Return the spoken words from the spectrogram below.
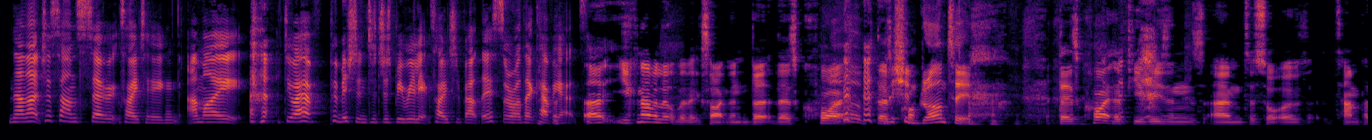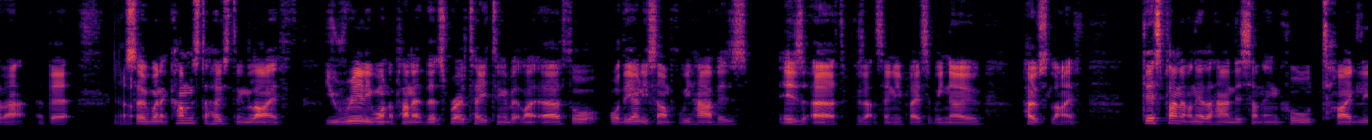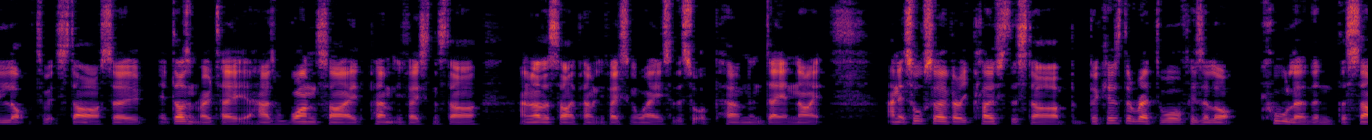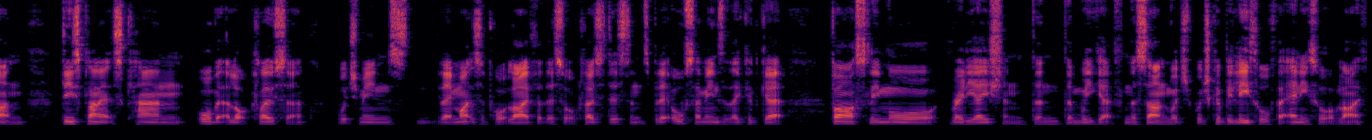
Now that just sounds so exciting. Am I? Do I have permission to just be really excited about this, or are there caveats? Uh, you can have a little bit of excitement, but there's quite Oh, there's permission quite, granted. there's quite a few reasons um, to sort of tamper that a bit. So when it comes to hosting life, you really want a planet that's rotating a bit like Earth, or or the only sample we have is is Earth because that's the only place that we know hosts life. This planet, on the other hand, is something called tidally locked to its star. So it doesn't rotate. It has one side permanently facing the star and another side permanently facing away. So there's sort of permanent day and night. And it's also very close to the star. Because the red dwarf is a lot cooler than the sun, these planets can orbit a lot closer, which means they might support life at this sort of closer distance, but it also means that they could get vastly more radiation than than we get from the sun, which which could be lethal for any sort of life.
